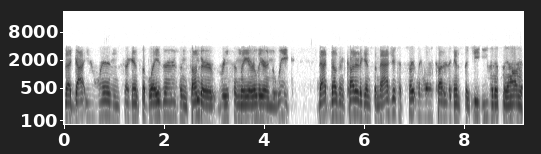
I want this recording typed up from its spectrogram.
that got you wins against the Blazers and Thunder recently earlier in the week, that doesn't cut it against the Magic. It certainly won't cut it against the Heat, even if they are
